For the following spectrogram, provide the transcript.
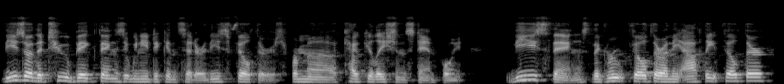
these are the two big things that we need to consider, these filters from a calculation standpoint. These things, the group filter and the athlete filter,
